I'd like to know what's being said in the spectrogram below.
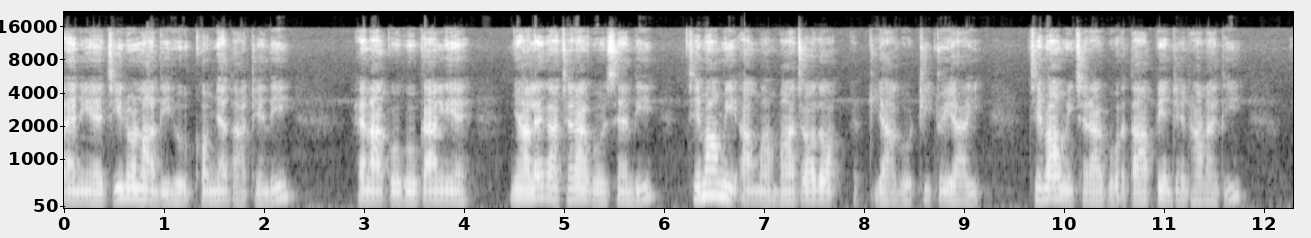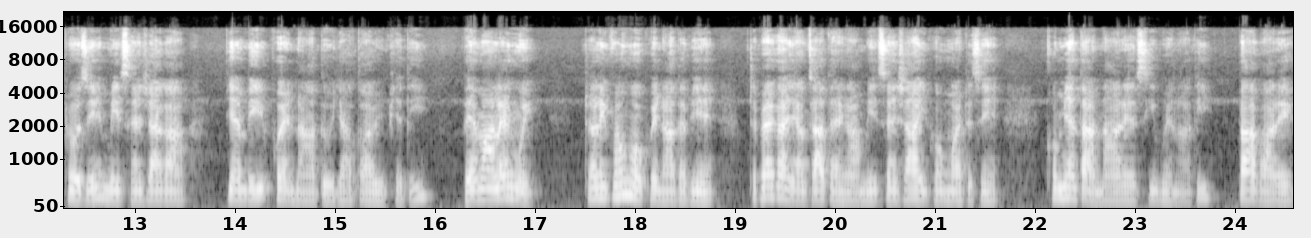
အန်နီရဲ့ကြီးလွန်းလာသည်ဟုခွန်မြတ်သာတင်သည်ခန္ဓာကိုယ်ကိုကန်းလျက်ညာလက်ကခြေထောက်ကိုဆန်သည်ဂျင်းမောက်မီအောက်မှမာကျောသောအရာကိုထိတွေ့ရ၏ဂျင်းမောက်မီခြေထောက်ကိုအသာပင့်တင်ထားလိုက်သည်ထို့စဉ်မေဆန်ရှားကပြန်ပြီးအဖွဲနာသို့ရောက်သွားပြီဖြစ်သည်ဘယ်မှာလဲငွေတယ်လီဖုန်းကိုဖွင့်ထားသဖြင့်တစ်ဖက်ကယောက်ျားတန်ကမေဆန်ရှား၏ဖုန်းမှတစ်စင်ခွန်မြတ်တာနားတဲ့စီးဝင်လာသည်ပါပါတယ်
